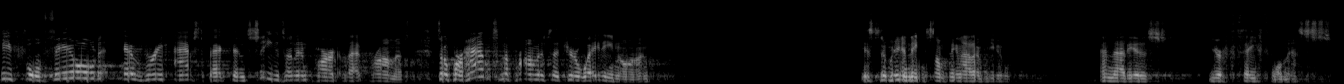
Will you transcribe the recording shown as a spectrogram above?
He fulfilled every aspect and season and part of that promise. So perhaps the promise that you're waiting on is demanding something out of you, and that is your faithfulness.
